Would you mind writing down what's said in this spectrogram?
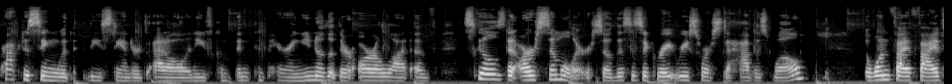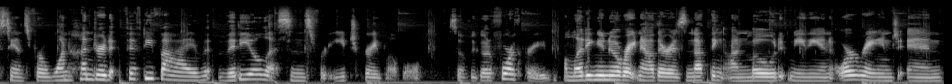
practicing with these standards at all and you've been comparing, you know that there are a lot of skills that are similar. So, this is a great resource to have as well. The 155 stands for 155 video lessons for each grade level. So if we go to fourth grade, I'm letting you know right now there is nothing on mode, median, or range in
